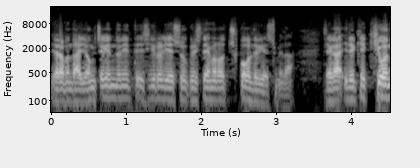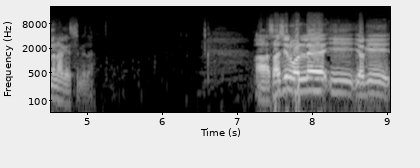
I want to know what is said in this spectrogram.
여러분 다 영적인 눈이 뜨시기를 예수 그리스도의 이름으로 축복을 드리겠습니다. 제가 이렇게 기원을 하겠습니다. 아, 사실 원래 이 여기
